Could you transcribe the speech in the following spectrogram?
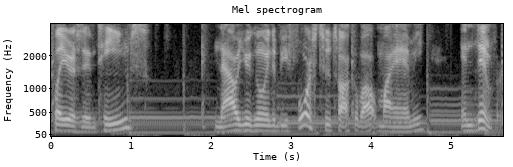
players and teams. Now you're going to be forced to talk about Miami and Denver.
